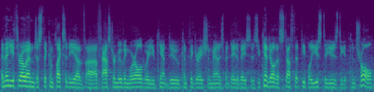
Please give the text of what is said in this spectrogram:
And then you throw in just the complexity of uh, a faster moving world where you can't do configuration management databases. You can't do all the stuff that people used to use to get control.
